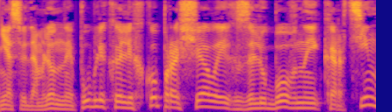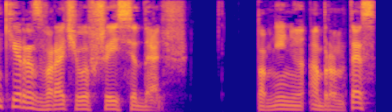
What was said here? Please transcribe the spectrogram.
Неосведомленная публика легко прощала их за любовные картинки, разворачивавшиеся дальше. По мнению Абронтес,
